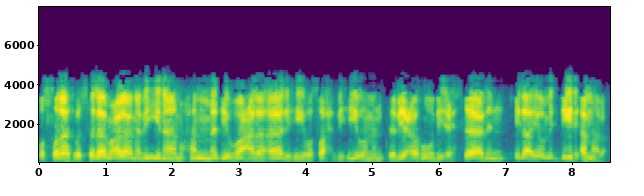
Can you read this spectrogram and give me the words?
والصلاة والسلام على نبينا محمد وعلى آله وصحبه ومن تبعه بإحسان إلى يوم الدين. أما بعد.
